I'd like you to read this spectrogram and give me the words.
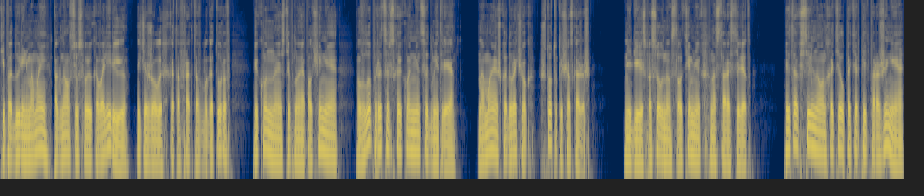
Типа дурень Мамай погнал всю свою кавалерию и тяжелых катафрактов-богатуров и конное степное ополчение в лоб рыцарской конницы Дмитрия. Мамаюшка дурачок, что тут еще скажешь? Недееспособным стал темник на старости лет. И так сильно он хотел потерпеть поражение,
